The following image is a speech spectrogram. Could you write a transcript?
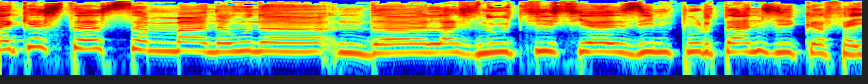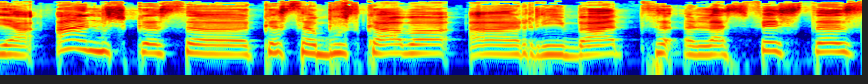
Aquesta setmana una de les notícies importants i que feia anys que se, que se buscava ha arribat. Les festes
